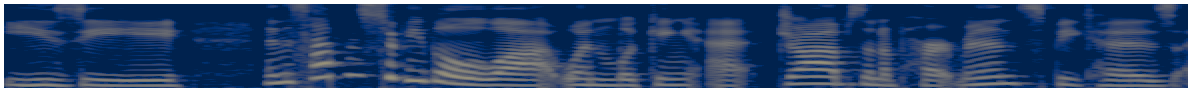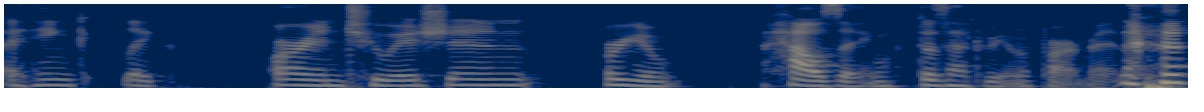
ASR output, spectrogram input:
easy. And this happens to people a lot when looking at jobs and apartments because I think like our intuition or, you know, housing doesn't have to be an apartment.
